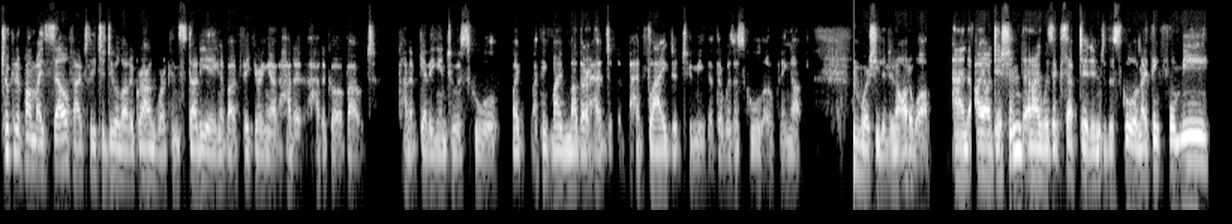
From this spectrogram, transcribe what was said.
took it upon myself actually to do a lot of groundwork and studying about figuring out how to how to go about kind of getting into a school. My, I think my mother had had flagged it to me that there was a school opening up where she lived in Ottawa. And I auditioned and I was accepted into the school. And I think for me,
